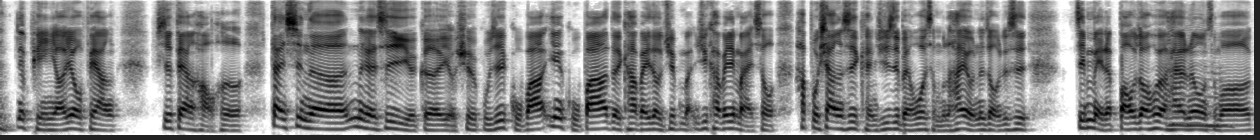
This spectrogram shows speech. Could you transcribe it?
又便宜，然后又非常是非常好喝。但是呢，那个是有一个有趣的故事，古巴因为古巴的咖啡豆去买去咖啡店买的时候，它不像是可能去日本或什么的，它有那种就是精美的包装，或者还有那种什么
